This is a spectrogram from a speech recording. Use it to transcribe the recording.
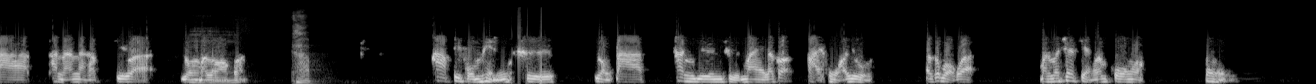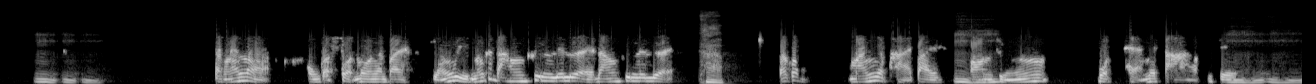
ตาท่านนั้นนะครับ ที่ว่าลงมารอก่อน ครับพภาพที่ผมเห็นคือหลวงตาท่านยืนถือไม้แล้วก็สายหัวอยู่ แล้วก็บอกว่า มันไม่ใช่เสียงลำโพงหรอกโอ้โหอืมอืมอืมจากนั้นน่ะ ผมก็สวดมนต์กันไป เสียงหวีดมันก็ดังขึ้นเรื่อยๆดังขึ้นเรื่อยครับๆแล้วก็มาเงียบหายไปอืมตอนถึงบทแผ่เมตตาครับพี่เจอืมอืมอืมอืม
